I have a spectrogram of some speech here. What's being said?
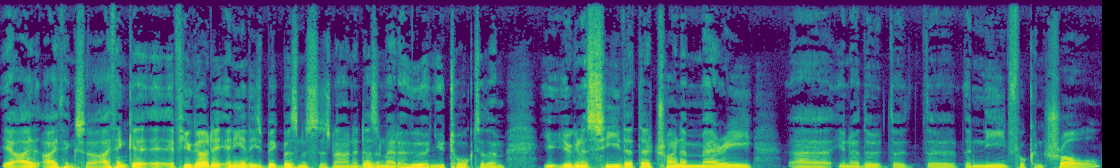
Yeah, I, I think so. I think if you go to any of these big businesses now, and it doesn't matter who, and you talk to them, you, are going to see that they're trying to marry, uh, you know, the, the, the, the need for control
